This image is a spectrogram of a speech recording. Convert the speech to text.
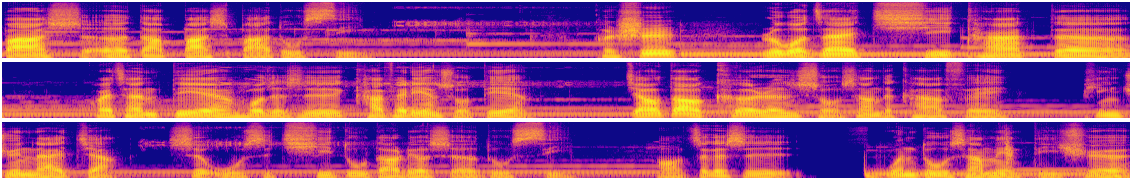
八十二到八十八度 C，可是如果在其他的快餐店或者是咖啡连锁店交到客人手上的咖啡，平均来讲是五十七度到六十二度 C，哦，这个是温度上面的确，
